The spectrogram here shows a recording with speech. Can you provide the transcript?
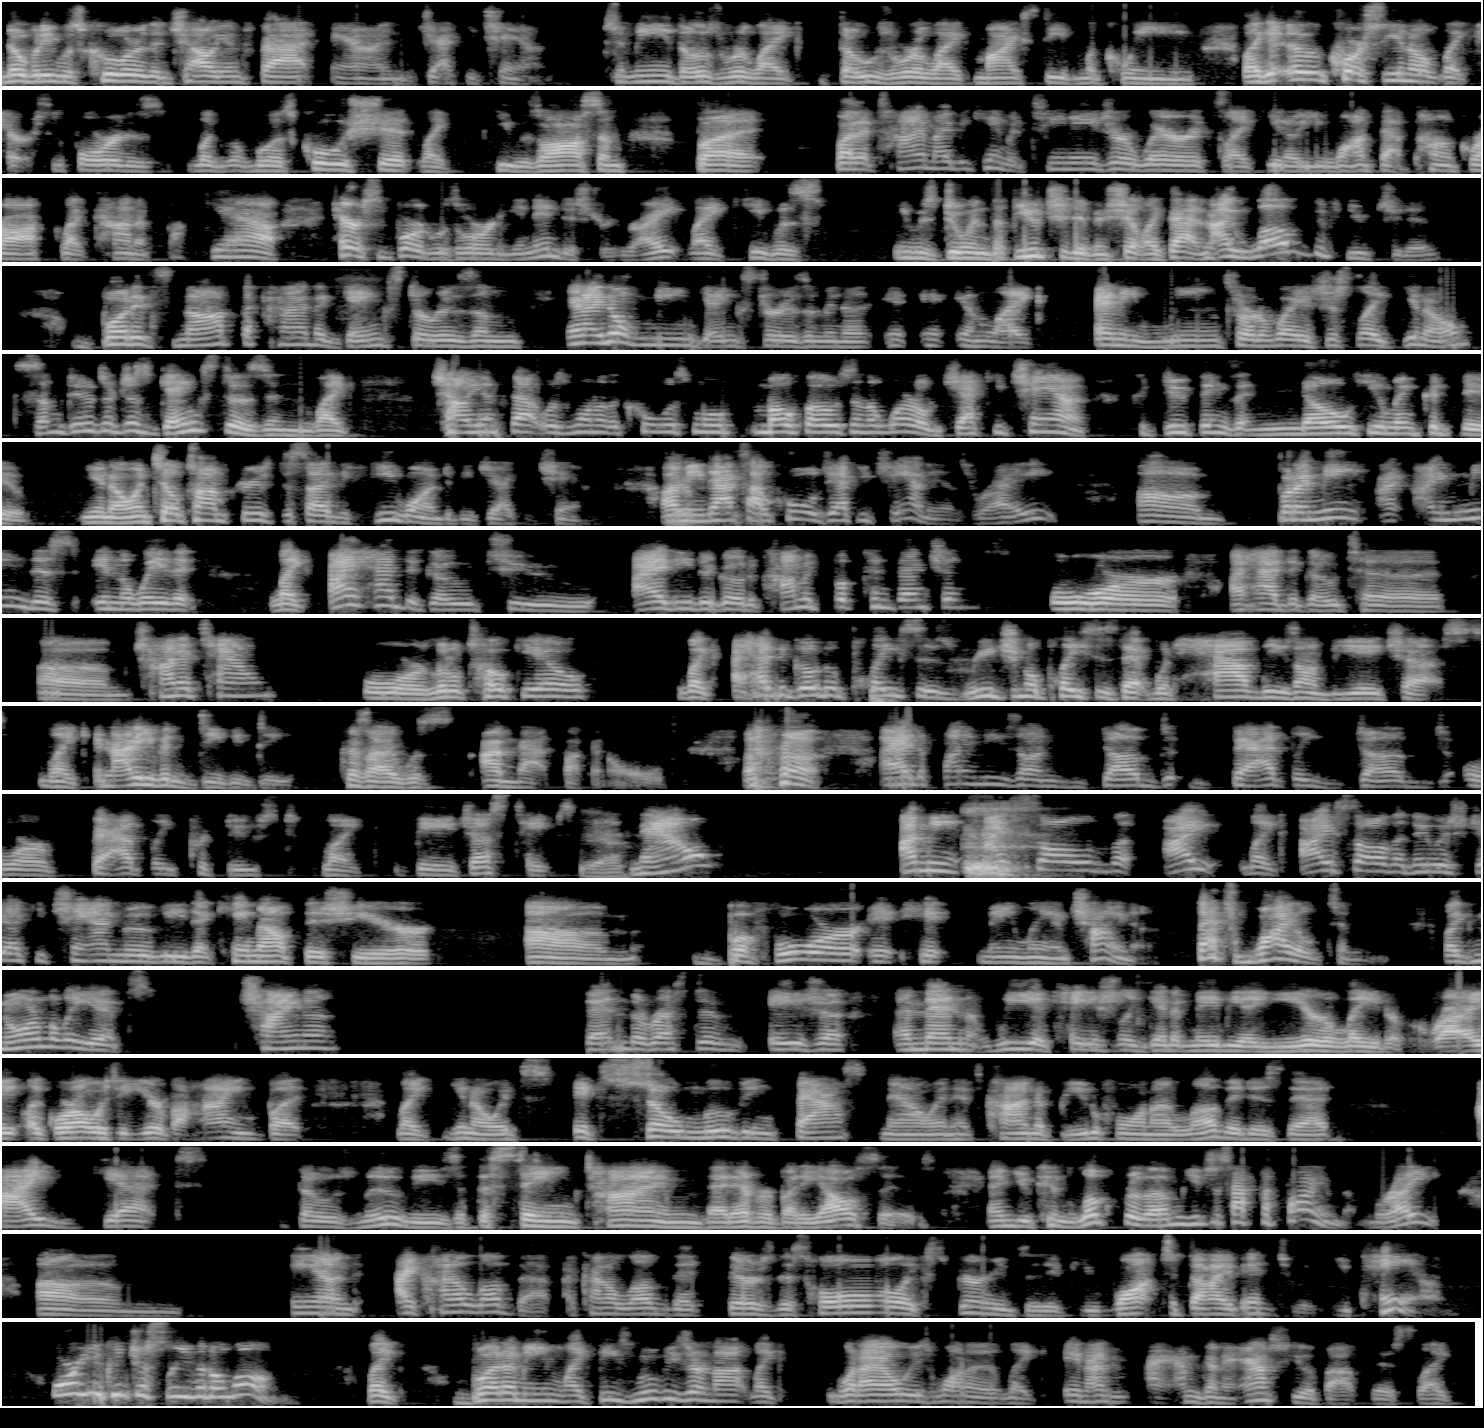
nobody was cooler than Chow Yun Fat and Jackie Chan. To me, those were like those were like my Steve McQueen. Like, of course, you know, like Harrison Ford is like was cool as shit. Like he was awesome. But by the time I became a teenager, where it's like you know you want that punk rock, like kind of fuck yeah, Harrison Ford was already in industry, right? Like he was he was doing the fugitive and shit like that, and I love the fugitive but it's not the kind of gangsterism and i don't mean gangsterism in a in, in like any mean sort of way. It's just like you know some dudes are just gangsters and like chow yun fat was one of the coolest mo- mofos in the world. Jackie chan could do things that no human could do you know until tom cruise decided he wanted to be jackie chan. I mean that's how cool jackie chan is right? Um but i mean I, I mean this in the way that like i had to go to i'd either go to comic book conventions or i had to go to um, Chinatown or Little Tokyo. Like I had to go to places, regional places that would have these on VHS, like and not even DVD because I was I'm that fucking old. I had to find these on dubbed, badly dubbed or badly produced like VHS tapes. Yeah. Now, I mean, I saw the I like I saw the newest Jackie Chan movie that came out this year um, before it hit mainland China. That's wild to me. Like normally it's China, then the rest of Asia, and then we occasionally get it maybe a year later, right? Like we're always a year behind, but like you know, it's it's so moving fast now, and it's kind of beautiful, and I love it. Is that I get those movies at the same time that everybody else is, and you can look for them. You just have to find them, right? Um, and I kind of love that. I kind of love that there's this whole experience that if you want to dive into it, you can, or you can just leave it alone. Like, but I mean, like these movies are not like what I always want to like. And I'm I'm going to ask you about this. Like,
